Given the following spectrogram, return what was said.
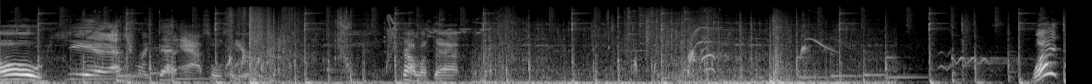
Oh, yeah, that's right. That asshole's here. Forgot about that. What?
